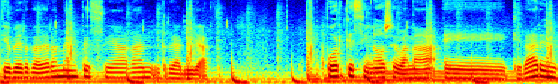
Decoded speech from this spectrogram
que verdaderamente se hagan realidad. Porque si no se van a eh, quedar en,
